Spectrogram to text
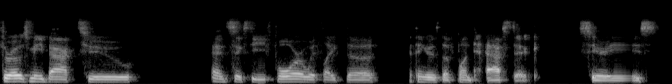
throws me back to N64 with like the, I think it was the Funtastic series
